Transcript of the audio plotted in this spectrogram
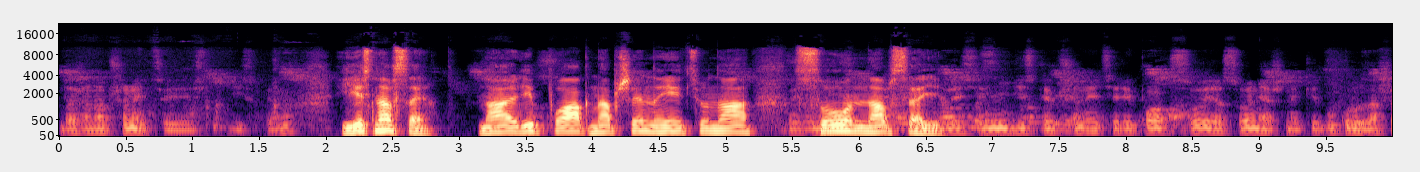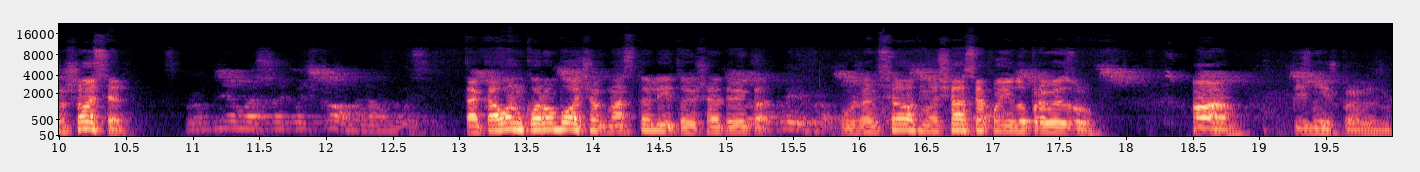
Даже на пшениці є диски, ну? Є на все. На ліпак, на пшеницю, на сон, на все є. Диски пшениці, ріпак, соя, соняшники, кукуруза. Що, що, Сіль? Так а вон коробочок на столі, той що я тобі кажу. Уже все, ну зараз я поїду привезу. А, пізніше привезу.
